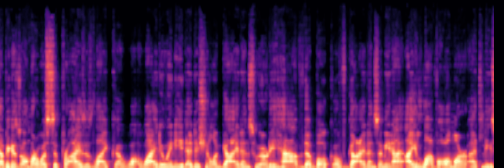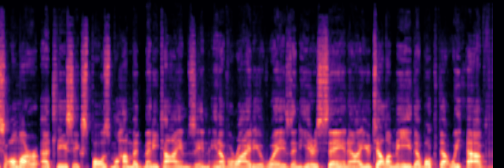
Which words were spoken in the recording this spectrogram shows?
Yeah, because Omar was surprised. It's like, uh, wh- why do we need additional guidance? We already have the book of guidance. I mean, I, I love Omar. At least Omar at least exposed Muhammad many times in, in a variety of ways. And here he's saying, are you telling me the book that we have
